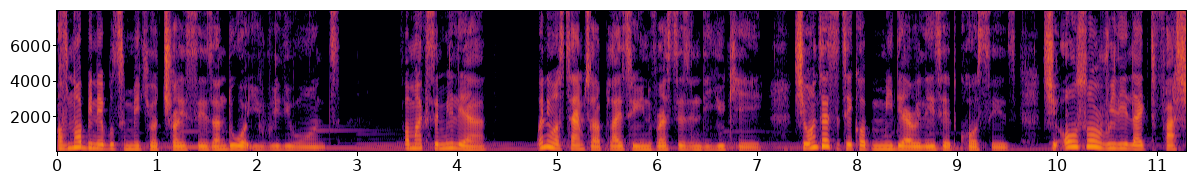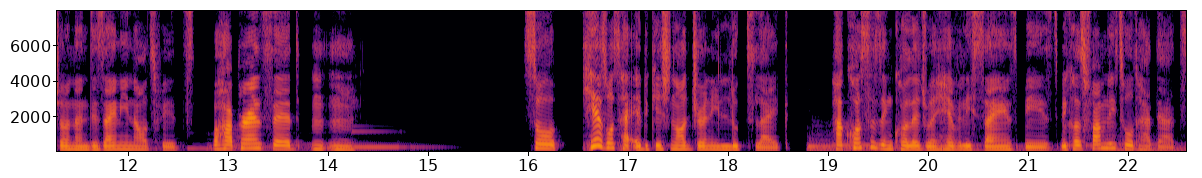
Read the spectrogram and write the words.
of not being able to make your choices and do what you really want. For Maxymilia, when it was time to apply to universities in the UK, she wanted to take up media related courses. She also really liked fashion and designing outfits, but her parents said, mm So here's what her educational journey looked like. Her courses in college were heavily science based because family told her that,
